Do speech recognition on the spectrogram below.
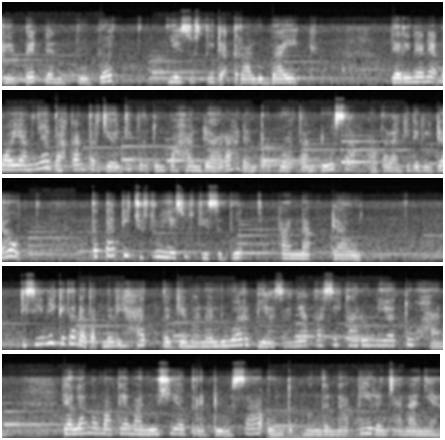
bebet, dan bobot, Yesus tidak terlalu baik. Dari nenek moyangnya bahkan terjadi pertumpahan darah dan perbuatan dosa, apalagi dari Daud. Tetapi justru Yesus disebut anak Daud. Di sini kita dapat melihat bagaimana luar biasanya kasih karunia Tuhan dalam memakai manusia berdosa untuk menggenapi rencananya.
